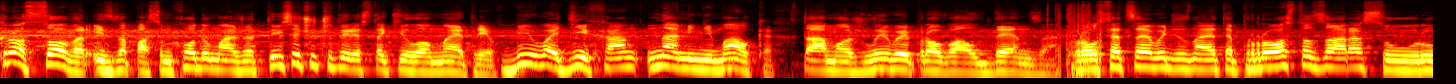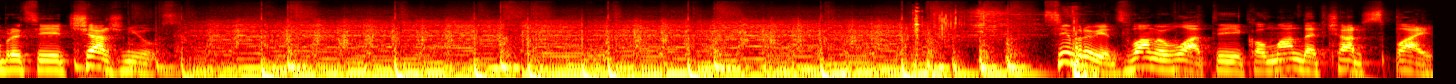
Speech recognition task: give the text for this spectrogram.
Кросовер із запасом ходу майже 1400 кілометрів, BYD хан на мінімалках та можливий провал Денза. Про все це ви дізнаєте просто зараз у рубриці Charge News. Всім привіт! З вами Влад і команда Charge Spy.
